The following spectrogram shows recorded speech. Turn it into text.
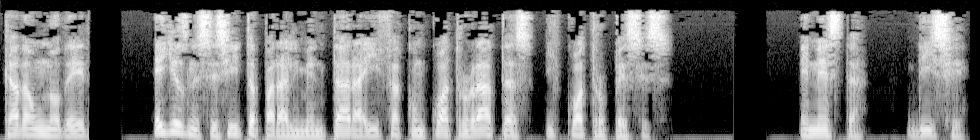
cada uno de ellos necesita para alimentar a Ifa con cuatro ratas y cuatro peces. En esta, dice.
